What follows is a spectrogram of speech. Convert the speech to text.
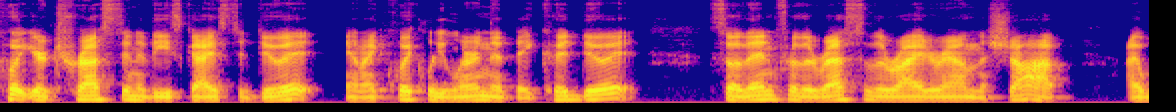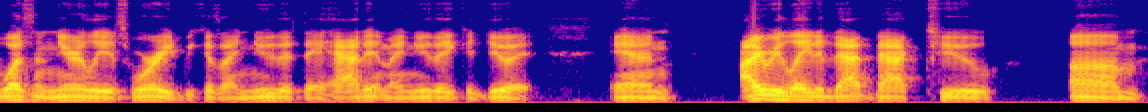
put your trust into these guys to do it. And I quickly learned that they could do it. So then for the rest of the ride around the shop, I wasn't nearly as worried because I knew that they had it and I knew they could do it. And I related that back to, um,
